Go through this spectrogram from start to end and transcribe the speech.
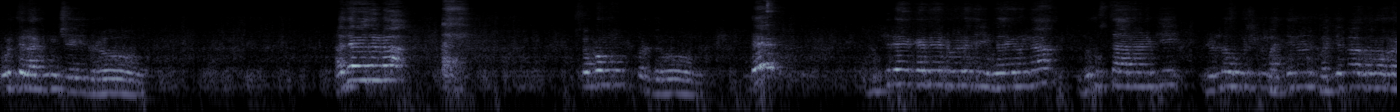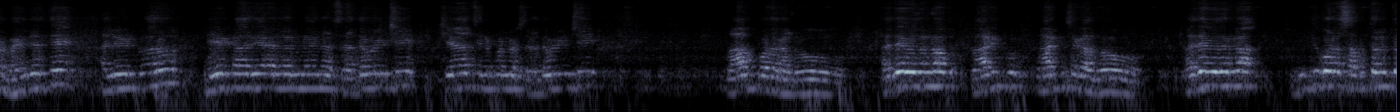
పూర్తి లగ్నం చేయుదురు. అదేవిధంగా సుఖము పడుదురు అంటే బుద్ధి ఈ విధంగా గురుస్థానానికి రెండో కుషికి మధ్య నుండి మధ్య భాగంలో ఒకటి బయలుదేరితే అల్లుడి వారు ఏ కార్యాలయంలో శ్రద్ధ వహించి చేయాల్సిన పనులు శ్రద్ధ వహించి లాభపడగలరు. అదేవిధంగా రాణింపు రాణించగలరు అదేవిధంగా బుద్ధి కూడా సమతుల్యత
